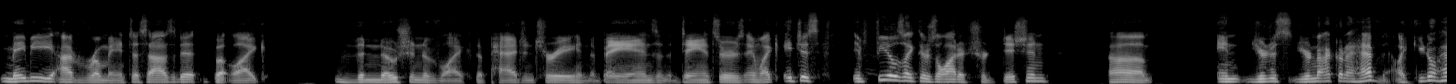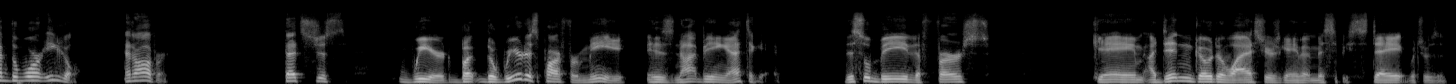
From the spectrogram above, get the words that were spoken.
maybe I've romanticized it, but like the notion of like the pageantry and the bands and the dancers and like it just it feels like there's a lot of tradition, um, and you're just you're not going to have that. Like you don't have the War Eagle at Auburn. That's just weird. But the weirdest part for me is not being at the game. This will be the first game. I didn't go to last year's game at Mississippi State, which was a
